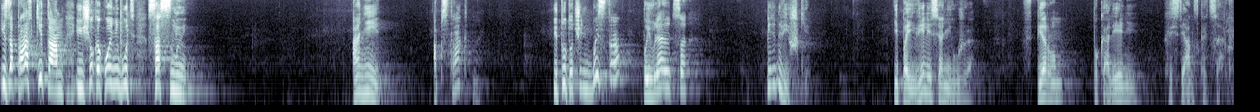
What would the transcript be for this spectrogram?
и заправки там, и еще какой-нибудь сосны. Они абстрактны. И тут очень быстро появляются передвижки – и появились они уже в первом поколении христианской церкви.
